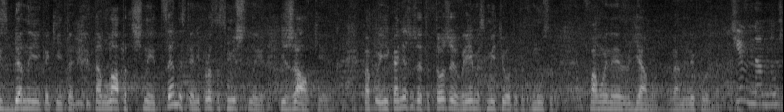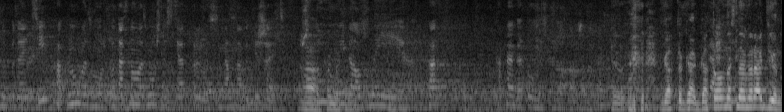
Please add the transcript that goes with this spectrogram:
избяные какие-то там лапоточные ценности, они просто смешные и жалкие. И, конечно же, это тоже время сметет этот мусор в помойную яму рано или поздно. Чем нам нужно подойти к окну возможности? Вот окно возможности открылось, и нам надо бежать. А, Что мы должны, как Какая готовность у нас должна быть? Готовность номер один.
